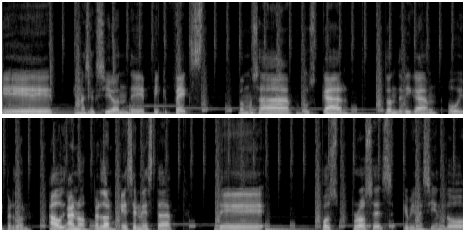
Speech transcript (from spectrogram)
en la sección de Pick Effects vamos a buscar donde digan, uy, perdón, ah, no, perdón, es en esta de Post Process que viene siendo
